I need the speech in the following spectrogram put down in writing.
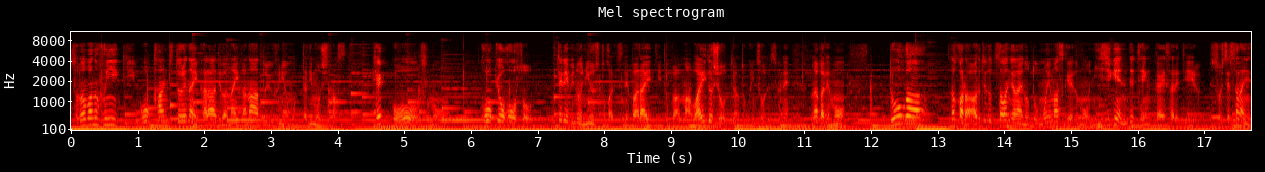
その場の雰囲気を感じ取れないからではないかなというふうに思ったりもします。結構その公共放送テレビのニュースとかですねバラエティとか、まあ、ワイドショーっていうのは特にそうですよね。の中でも動画だからある程度伝わるんじゃないのと思いますけれども2次元で展開されている。そしてさらに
